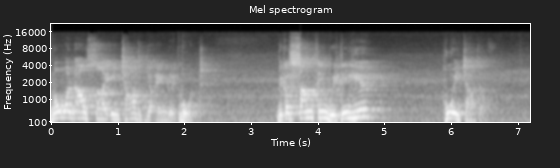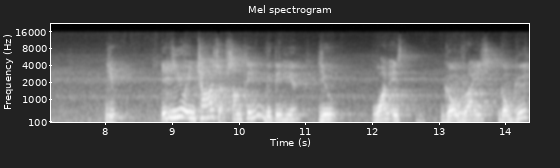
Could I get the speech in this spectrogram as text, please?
No one outside in charge of your angry mood. Because something within here, who in charge of? You. If you in charge of something within here, you one is go right, go good,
